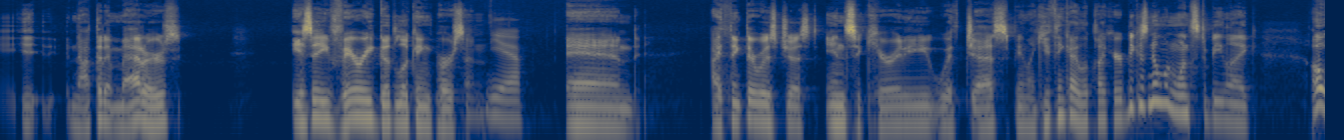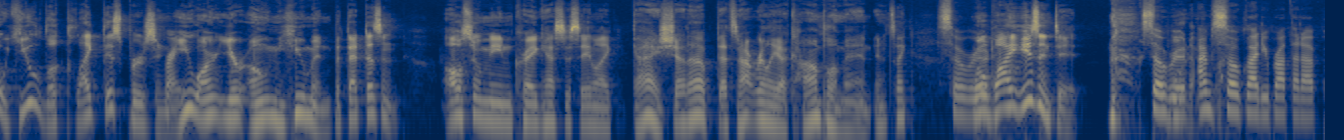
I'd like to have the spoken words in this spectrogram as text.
It, not that it matters, is a very good-looking person, yeah. And I think there was just insecurity with Jess being like, "You think I look like her?" Because no one wants to be like, "Oh, you look like this person. Right. You aren't your own human." But that doesn't also mean Craig has to say like, "Guys, shut up. That's not really a compliment." And it's like, So rude. "Well, why isn't it?" so rude. I'm so glad you brought that up.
